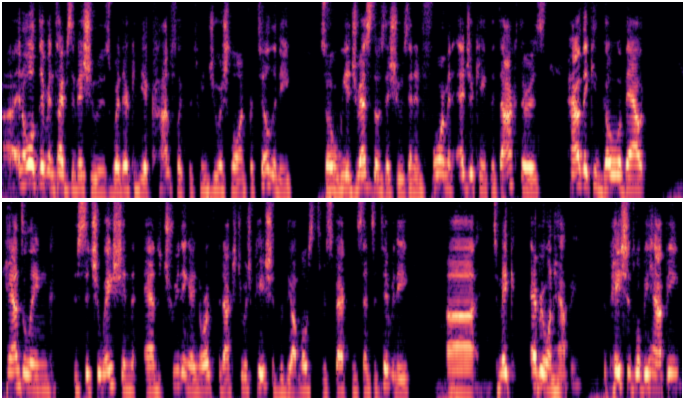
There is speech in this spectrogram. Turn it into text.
Uh, and all different types of issues where there can be a conflict between Jewish law and fertility. So we address those issues and inform and educate the doctors how they can go about handling the situation and treating an Orthodox Jewish patient with the utmost respect and sensitivity uh, to make everyone happy. The patients will be happy,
